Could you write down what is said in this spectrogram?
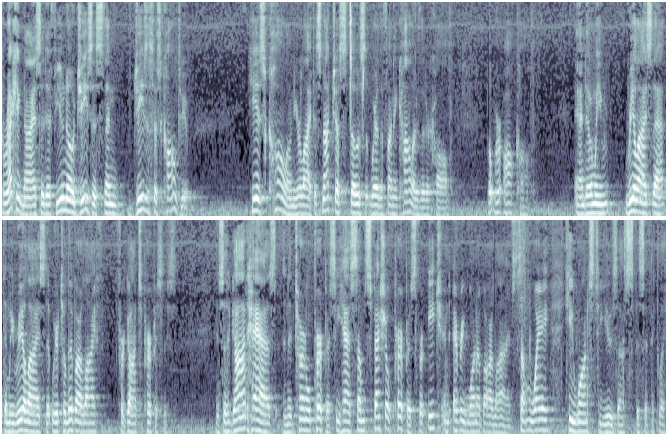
to recognize that if you know Jesus, then Jesus has called you. He has call on your life. It's not just those that wear the funny collar that are called, but we're all called. And when we realize that, then we realize that we're to live our life for God's purposes. And so God has an eternal purpose. He has some special purpose for each and every one of our lives, some way He wants to use us specifically.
